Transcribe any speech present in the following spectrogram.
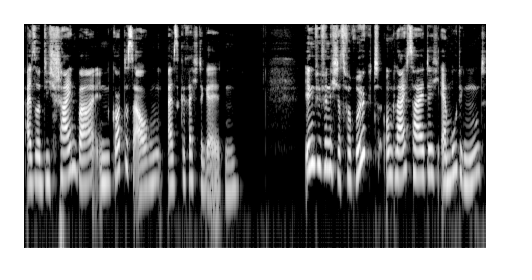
Also die scheinbar in Gottes Augen als Gerechte gelten. Irgendwie finde ich das verrückt und gleichzeitig ermutigend,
